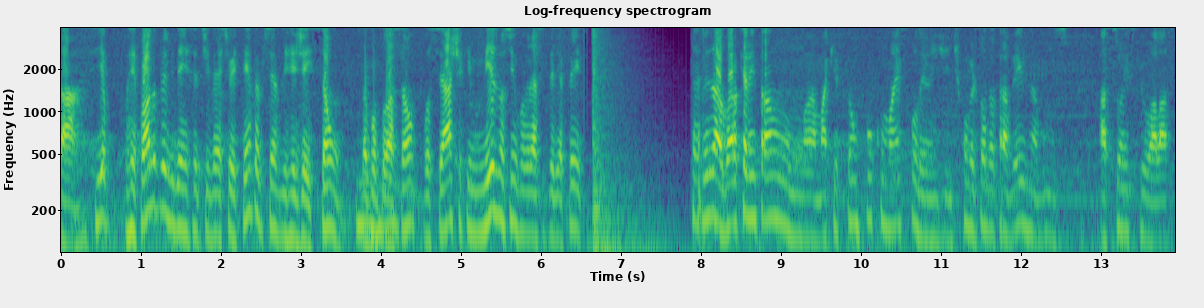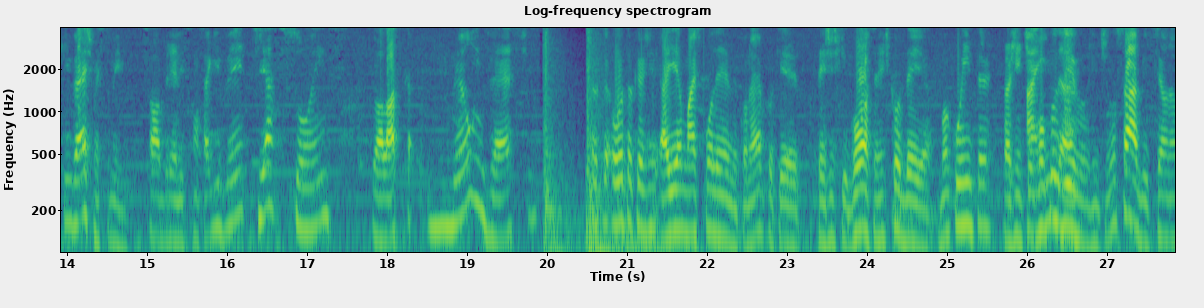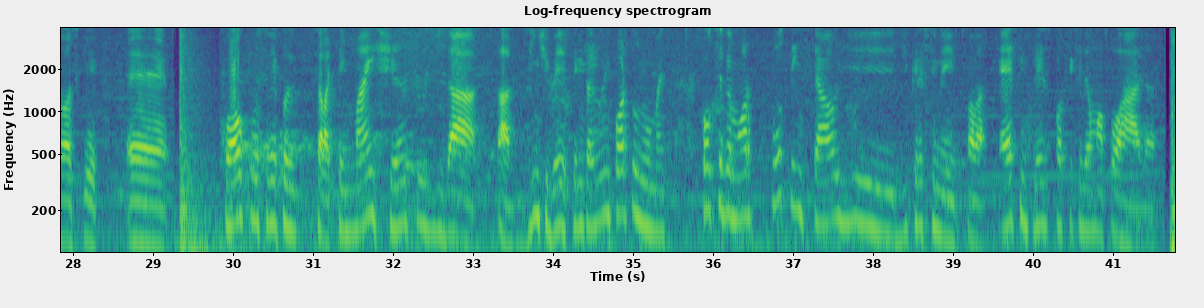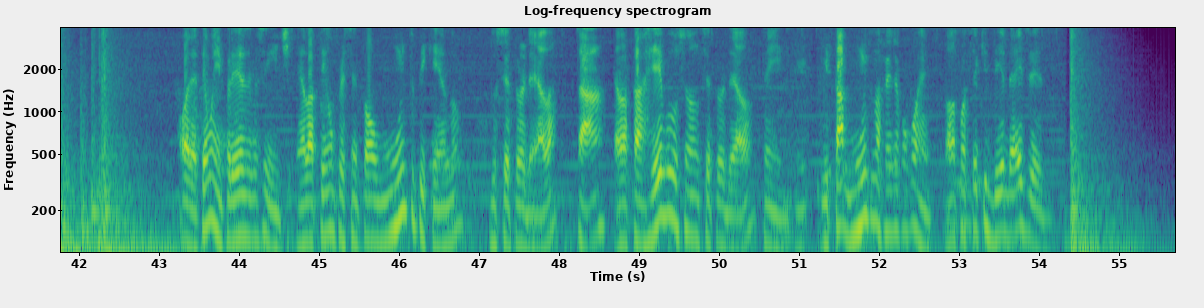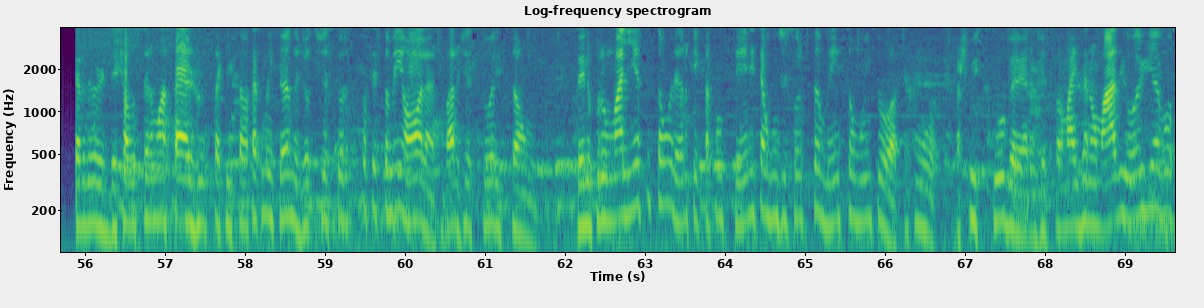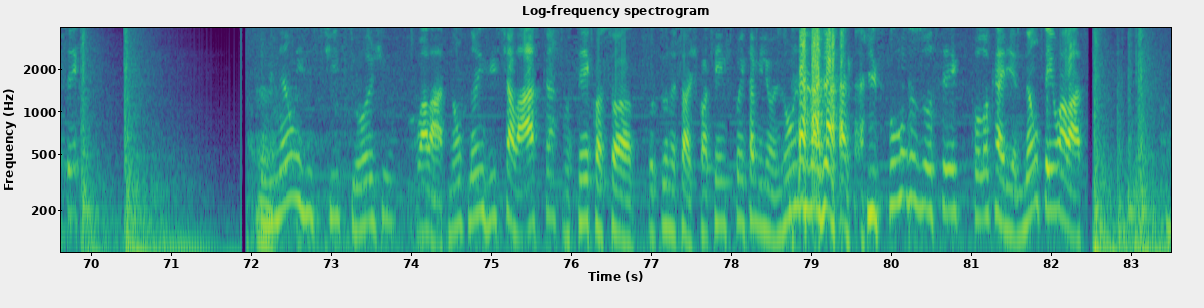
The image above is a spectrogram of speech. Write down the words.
Tá. Se a reforma da Previdência tivesse 80% de rejeição da Uhum. população, você acha que mesmo assim o Congresso teria feito? Agora eu quero entrar numa uma questão um pouco mais polêmica. A gente conversou da outra vez em algumas ações que o Alaska investe, mas também só abrir ali você consegue ver que ações que o Alaska não investe. Outra- que gente, aí é mais polêmico, né? Porque tem gente que gosta, tem gente que odeia. Banco Inter, pra gente é Ainda. conclusivo. A gente não sabe se é um negócio que é, Qual que você vê, por, sei lá, que tem mais chances de dar, sei lá, 20 vezes, 30 vezes, não importa o número, mas qual que você vê o maior potencial de, de crescimento? Você fala, essa empresa pode ser que dê uma porrada. Olha, tem uma empresa que é o seguinte, ela tem um percentual muito pequeno do setor dela, Tá. ela está revolucionando o setor dela tem, e está muito na frente da concorrência. Então ela pode ser que dê 10 vezes. Quero deixar você numa saia justa aqui, que você estava até comentando de outros gestores que vocês também olham. Se vários gestores estão estão indo por uma linha, vocês estão olhando o que está acontecendo. E tem alguns gestores que também são muito, assim como acho que o Stuber era o gestor mais renomado e hoje é você. Se não existisse hoje o Alasca, não, não existe Alasca, você com a sua fortuna lá, de 450 milhões, onde que fundos você colocaria? Não tem o Alasca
